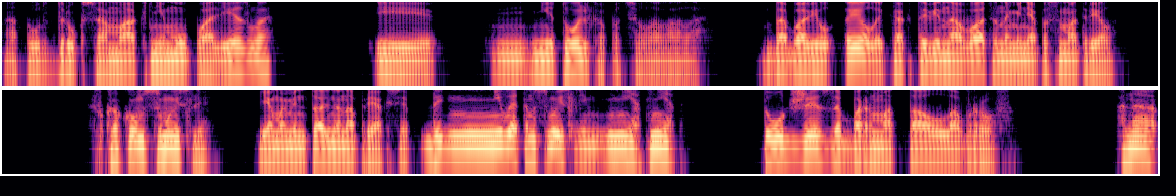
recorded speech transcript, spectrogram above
А тут вдруг сама к нему полезла и не только поцеловала. Добавил Эл и как-то виновато на меня посмотрел. «В каком смысле?» Я моментально напрягся. «Да не в этом смысле. Нет, нет». Тут же забормотал Лавров. Она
